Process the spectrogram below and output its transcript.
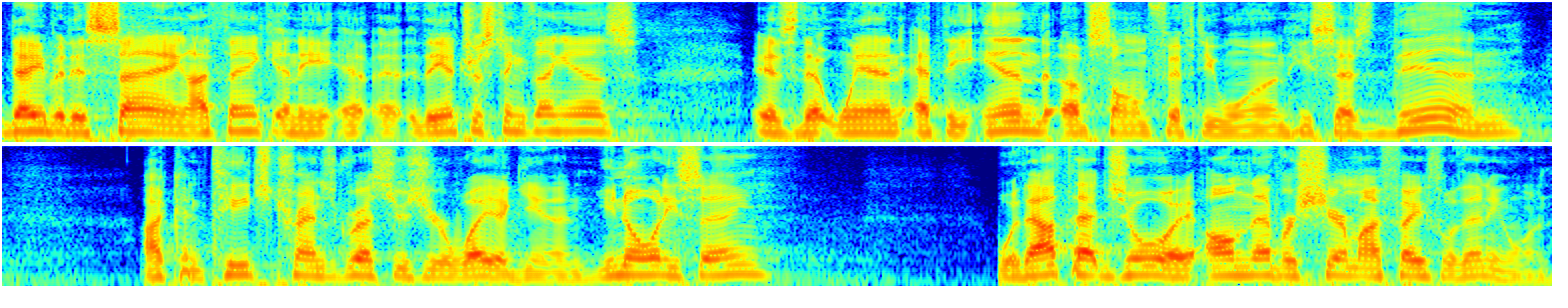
David is saying, I think, and he, uh, uh the interesting thing is, is that when at the end of Psalm 51, he says, Then I can teach transgressors your way again. You know what he's saying? Without that joy, I'll never share my faith with anyone.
